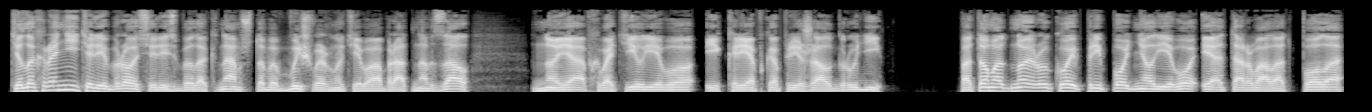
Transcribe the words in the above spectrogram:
Телохранители бросились было к нам, чтобы вышвырнуть его обратно в зал, но я обхватил его и крепко прижал к груди. Потом одной рукой приподнял его и оторвал от пола,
